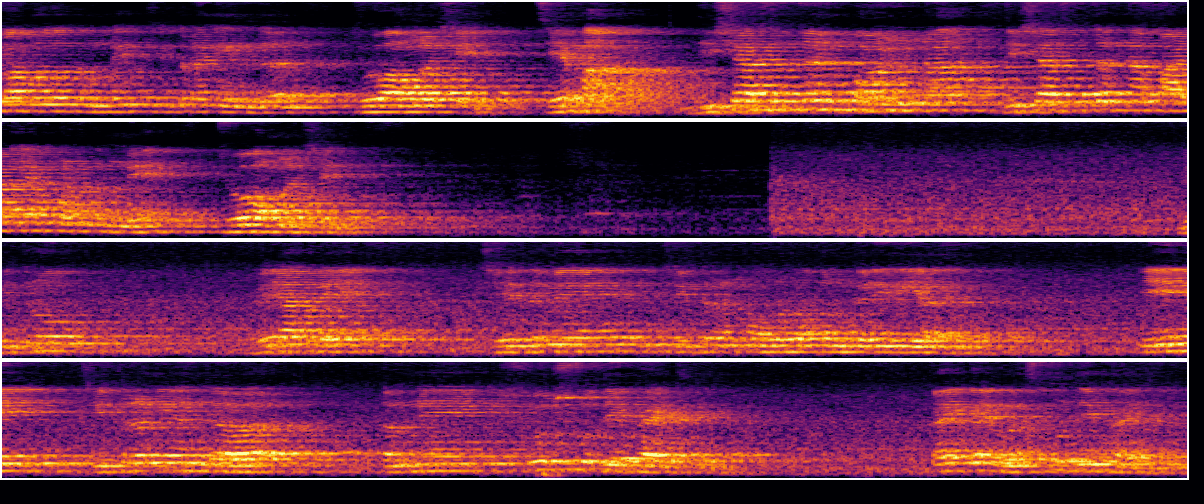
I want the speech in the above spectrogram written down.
26 બાબતો તમને ચિત્રની અંદર જોવા મળશે. જેમાં દિશા પણના દિશા પાટિયા પણ તમને જોવા મળશે. મિત્રો, હવે આપણે જે તમે ચિત્રનું અવલોકન કરી રહ્યા છો, એ ચિત્રની અંદર તમને શું શું દેખાય છે? કઈ કઈ વસ્તુ દેખાય છે?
